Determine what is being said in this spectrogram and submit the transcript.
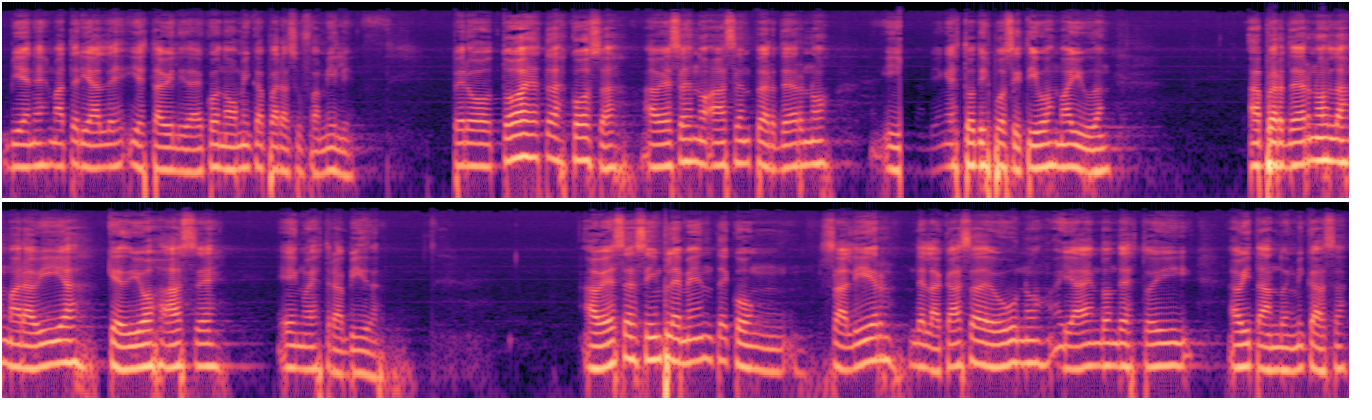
bienes materiales y estabilidad económica para su familia. Pero todas estas cosas a veces nos hacen perdernos, y también estos dispositivos nos ayudan, a perdernos las maravillas que Dios hace en nuestra vida. A veces simplemente con salir de la casa de uno, allá en donde estoy habitando, en mi casa,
